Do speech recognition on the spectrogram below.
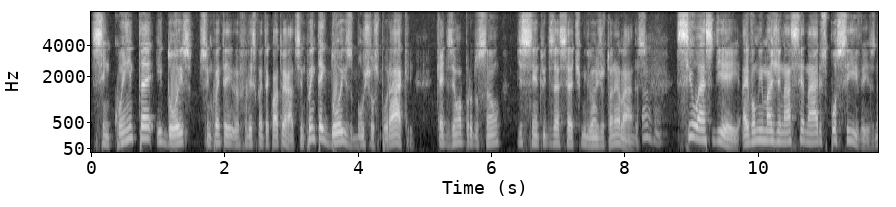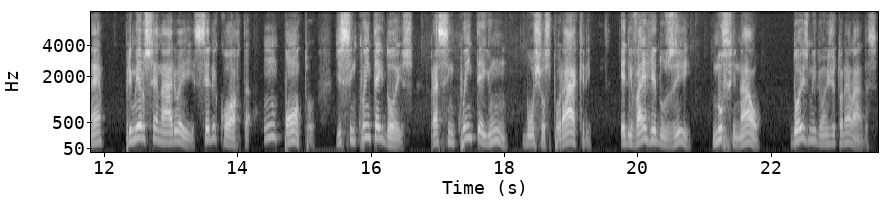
52, 50, eu falei 54 errado, 52 bushels por acre, quer dizer uma produção de 117 milhões de toneladas. Uhum. Se o SDA, aí vamos imaginar cenários possíveis, né? Primeiro cenário aí, se ele corta um ponto de 52 para 51 bushels por acre, ele vai reduzir, no final, 2 milhões de toneladas.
